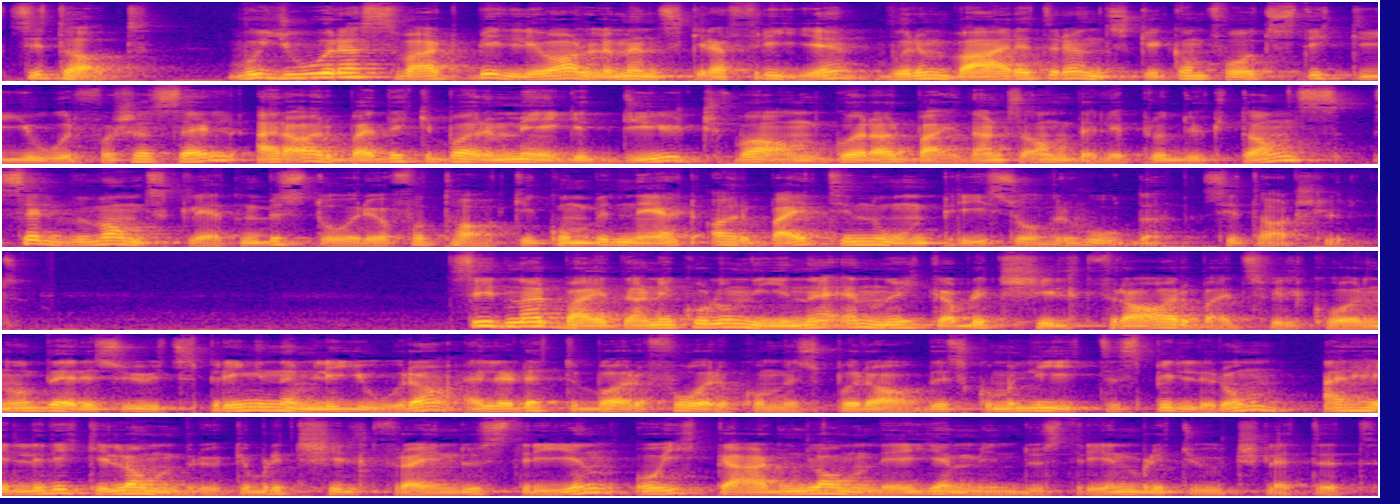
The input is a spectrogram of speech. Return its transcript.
Sitat hvor jord er svært billig og alle mennesker er frie, hvor enhver etter ønske kan få et stykke jord for seg selv, er arbeidet ikke bare meget dyrt hva angår arbeiderens andel i produktet hans, selve vanskeligheten består i å få tak i kombinert arbeid til noen pris over hodet. Siden arbeiderne i koloniene ennå ikke har blitt skilt fra arbeidsvilkårene og deres utspring, nemlig jorda, eller dette bare forekommer sporadisk og med lite spillerom, er heller ikke landbruket blitt skilt fra industrien, og ikke er den landlige hjemmeindustrien blitt utslettet.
